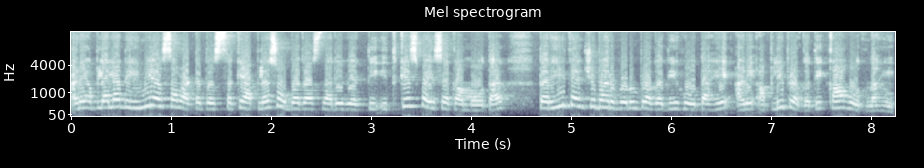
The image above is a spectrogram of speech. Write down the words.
आणि आपल्याला नेहमी असं वाटत असतं की आपल्यासोबत असणारी व्यक्ती इतकेच पैसे कमवतात तरीही त्यांची भरभरून प्रगती होत आहे आणि आपली प्रगती का होत नाही?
